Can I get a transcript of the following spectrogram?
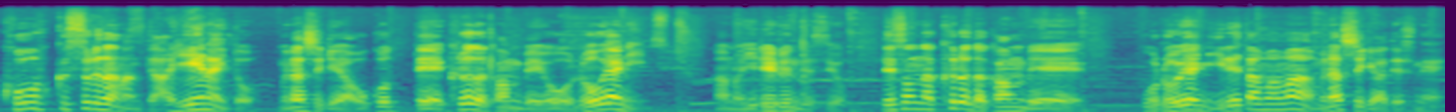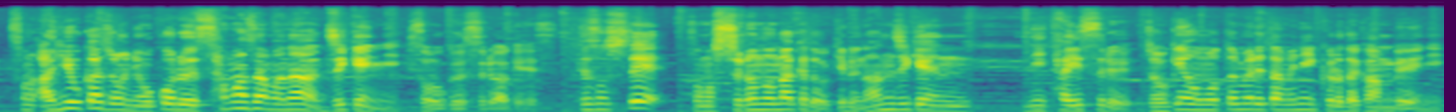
降伏するだなんてありえないと村重は怒って黒田官兵衛を牢屋にあの入れるんですよ。でそんな黒田官兵衛を牢屋に入れたまま村重はですねその有岡城に起こるさまざまな事件に遭遇するわけです。でそしてその城の中で起きる難事件に対する助言を求めるために黒田官兵衛に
